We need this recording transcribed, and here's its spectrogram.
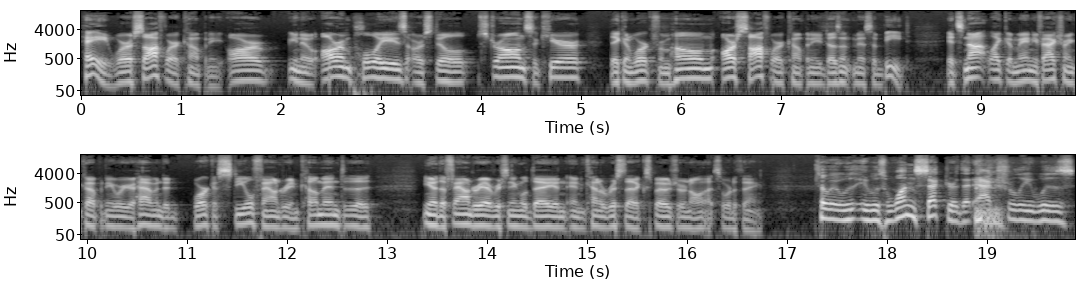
hey, we're a software company. Our you know our employees are still strong, secure. They can work from home. Our software company doesn't miss a beat. It's not like a manufacturing company where you're having to work a steel foundry and come into the you know the foundry every single day and, and kind of risk that exposure and all that sort of thing. So it was it was one sector that actually was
